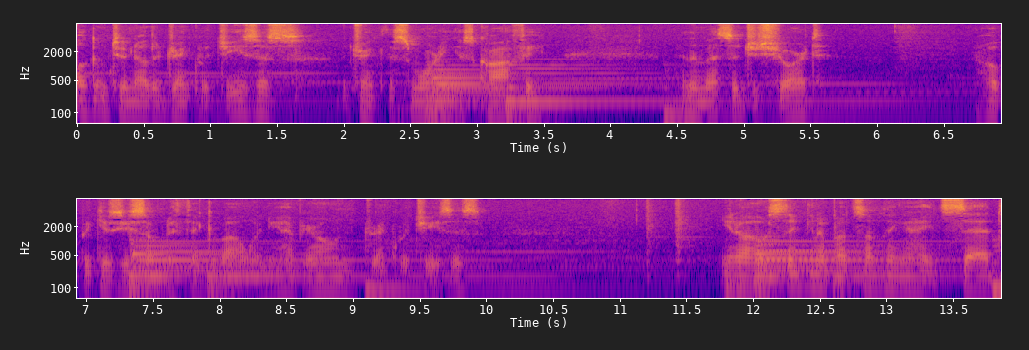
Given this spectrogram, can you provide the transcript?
Welcome to another drink with Jesus. The drink this morning is coffee, and the message is short. I hope it gives you something to think about when you have your own drink with Jesus. You know, I was thinking about something I had said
